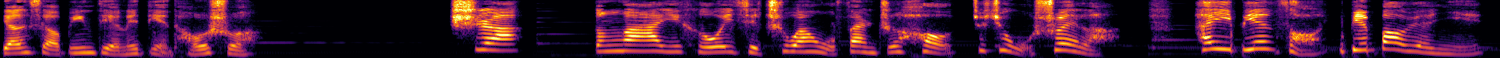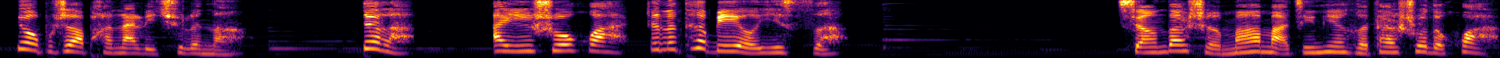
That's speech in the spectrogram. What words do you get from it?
杨小兵点了点头说：“是啊，刚刚阿姨和我一起吃完午饭之后就去午睡了，还一边走一边抱怨你，又不知道跑哪里去了呢。对了，阿姨说话真的特别有意思。”想到沈妈妈今天和他说的话，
